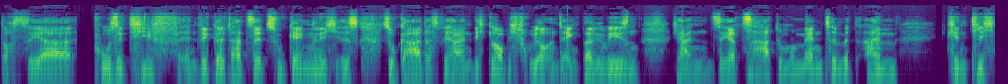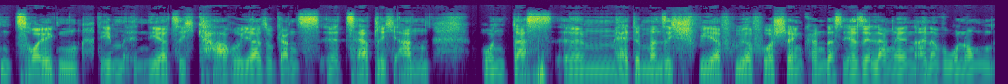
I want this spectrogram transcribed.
doch sehr positiv entwickelt hat, sehr zugänglich ist. Sogar, das wäre eigentlich, glaube ich, früher undenkbar gewesen, ja, ein sehr zarte Momente mit einem kindlichen Zeugen, dem nähert sich Caro ja so ganz äh, zärtlich an. Und das ähm, hätte man sich schwer früher vorstellen können, dass er sehr lange in einer Wohnung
